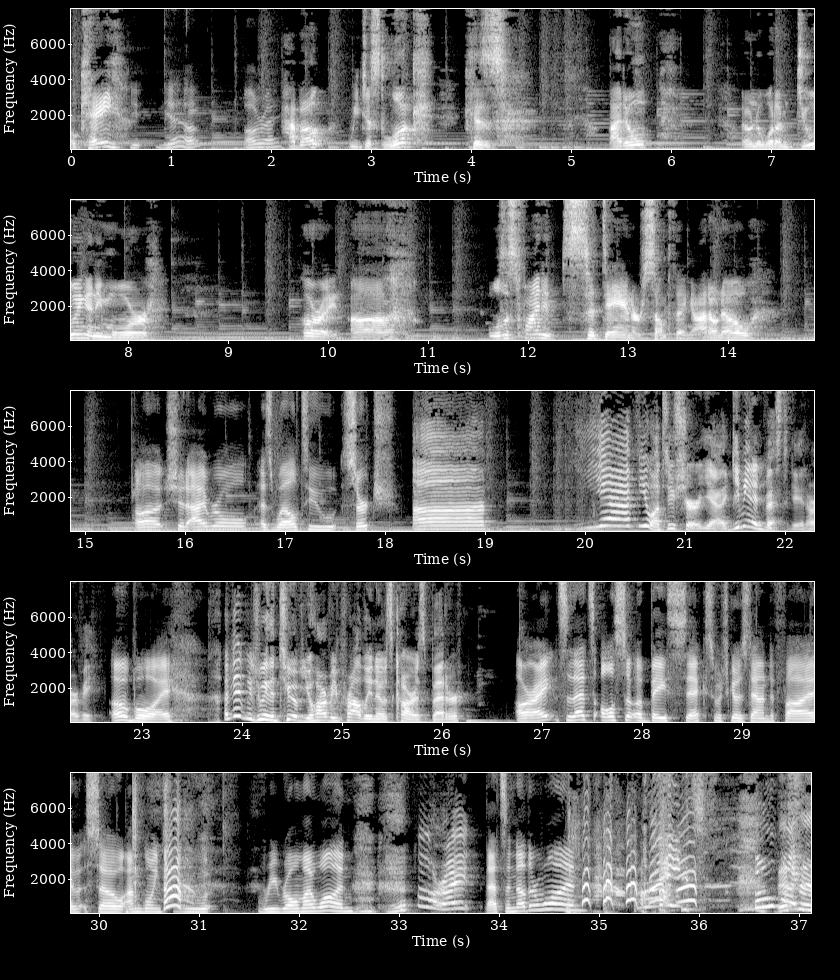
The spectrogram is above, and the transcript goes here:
Okay? Y- Yeah. All right. How about we just look? Cause I don't I don't know what I'm doing anymore. Alright, uh we'll just find a sedan or something. I don't know. Uh, should I roll as well to search? Uh, yeah, if you want to, sure. Yeah, give me an investigate, Harvey. Oh boy. I think between the two of you, Harvey probably knows cars better. All right, so that's also a base six, which goes down to five. So I'm going to re-roll my one. All right. That's another one. Right.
